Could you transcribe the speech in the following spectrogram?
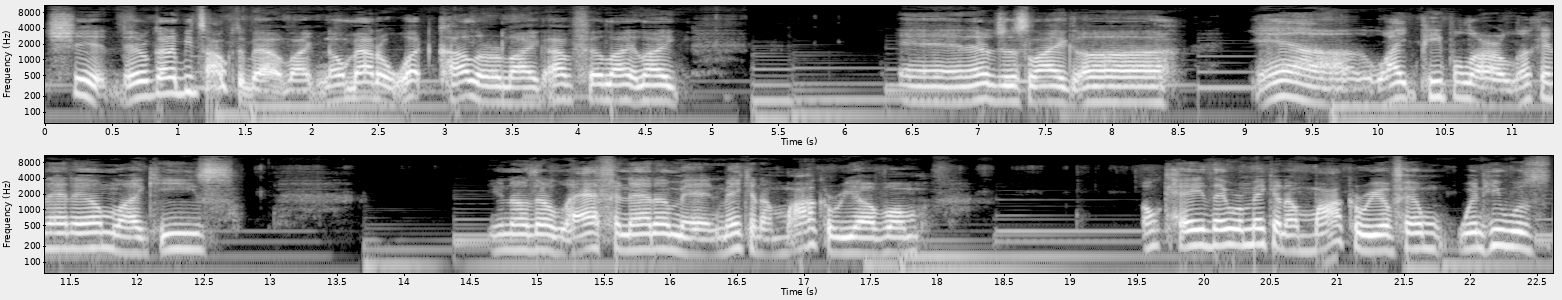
shit, they're gonna be talked about. Like no matter what color. Like I feel like like, and they're just like, uh, yeah, white people are looking at him like he's. You know, they're laughing at him and making a mockery of him okay, they were making a mockery of him when he was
